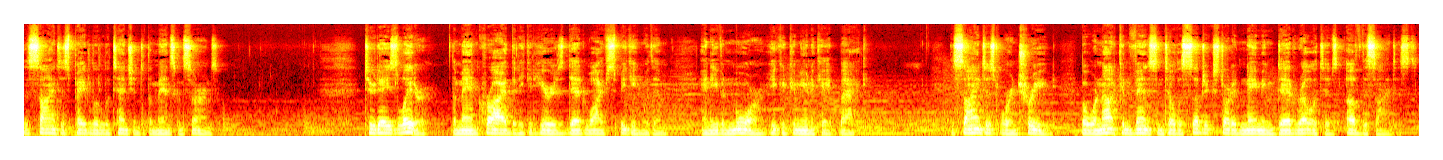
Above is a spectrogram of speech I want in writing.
the scientists paid little attention to the man's concerns. Two days later, the man cried that he could hear his dead wife speaking with him, and even more, he could communicate back. The scientists were intrigued, but were not convinced until the subject started naming dead relatives of the scientists.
